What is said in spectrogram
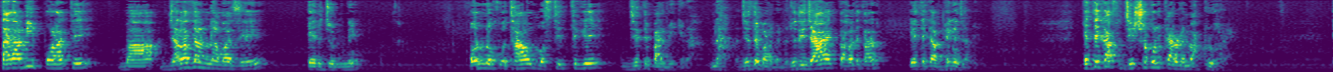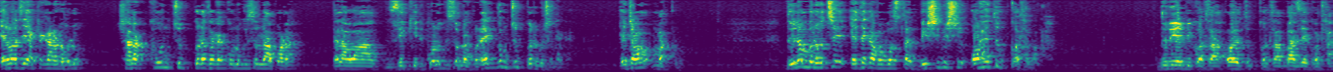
তারাবি পড়াতে বা জানাজার নামাজে এর জন্যে অন্য কোথাও মসজিদ থেকে যেতে পারবে কিনা? না, যেতে পারবে না। যদি যায়, তাহলে তার এতে কাপ ভেঙে যাবে। এতে কাপ যে সকল কারণে মাকরু হয়। এর মাঝে একটা কারণ হলো, সারাক্ষণ চুপ করে থাকা কোনো কিছু না পড়া। তেলাওয়াত, জিকির, কোনো কিছু না করা একদম চুপ করে বসে থাকা। এটাও মাকরু। দুই নম্বর হচ্ছে এতে কাপ অবস্থায় বেশি বেশি অহেতুক কথা বলা। দুনিয়াবি কথা, অহেতুক কথা, বাজে কথা,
